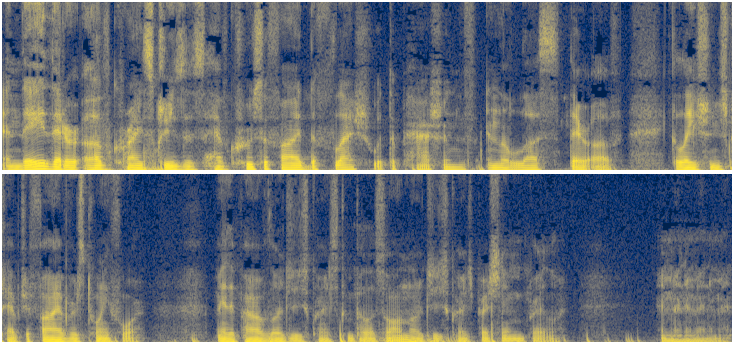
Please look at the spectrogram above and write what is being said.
And they that are of Christ Jesus have crucified the flesh with the passions and the lusts thereof. Galatians chapter 5, verse 24. May the power of Lord Jesus Christ compel us all. In Lord Jesus Christ, precious name, we pray, Lord. Amen, amen, amen.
